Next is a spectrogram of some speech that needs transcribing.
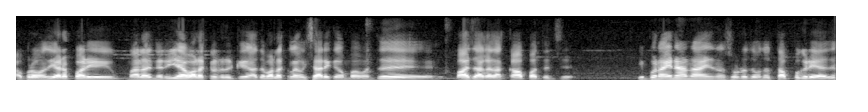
அப்புறம் வந்து எடப்பாடி மேலே நிறைய வழக்குகள் இருக்குது அந்த வழக்கெல்லாம் விசாரிக்காம வந்து பாஜக தான் காப்பாற்றுச்சு இப்போ நயனா நாயன் சொல்கிறது வந்து தப்பு கிடையாது.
